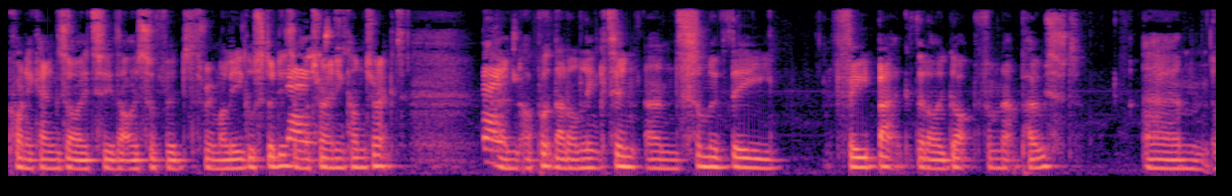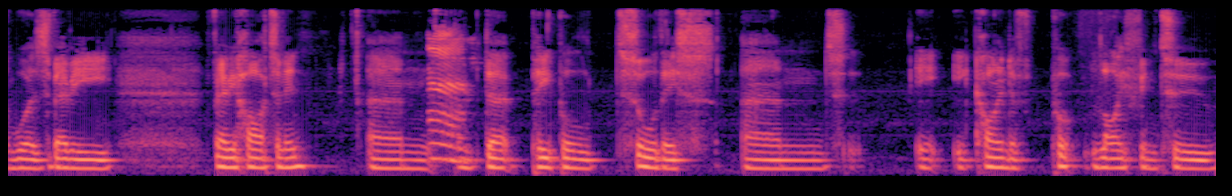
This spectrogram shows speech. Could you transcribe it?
chronic anxiety that I suffered through my legal studies and my training contract Right. and I put that on LinkedIn, and some of the feedback that I got from that post um, was very, very heartening. Um, That people saw this and it it kind of put life into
